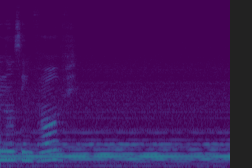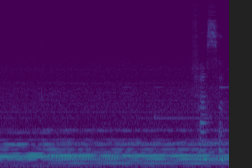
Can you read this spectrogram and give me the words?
Que nos envolve. Faça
